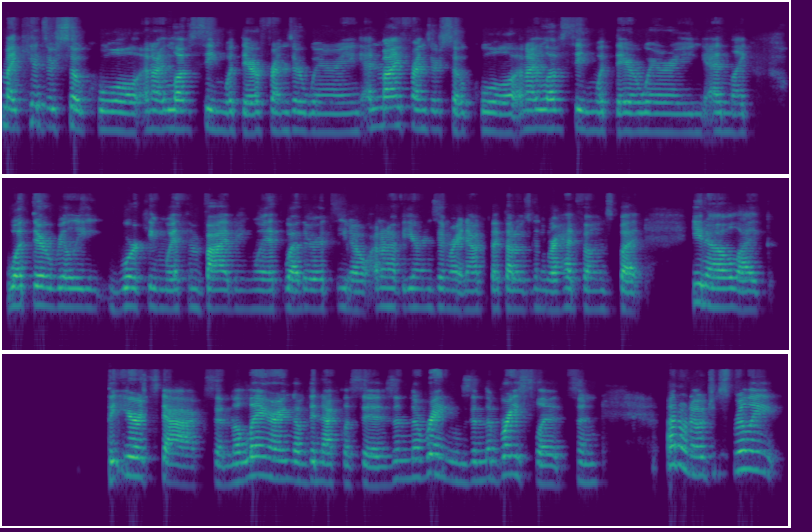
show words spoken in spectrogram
my kids are so cool and I love seeing what their friends are wearing and my friends are so cool and I love seeing what they're wearing and like what they're really working with and vibing with, whether it's, you know, I don't have earrings in right now because I thought I was going to wear headphones, but, you know, like the ear stacks and the layering of the necklaces and the rings and the bracelets. And I don't know, just really,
